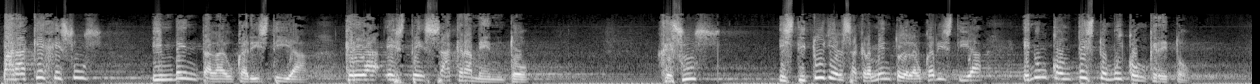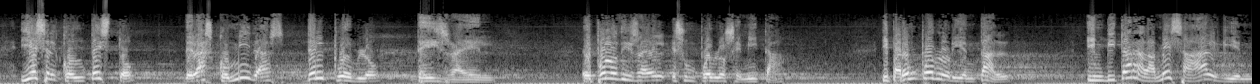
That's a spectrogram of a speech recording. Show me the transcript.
¿Para qué Jesús inventa la Eucaristía, crea este sacramento? Jesús instituye el sacramento de la Eucaristía en un contexto muy concreto, y es el contexto de las comidas del pueblo de Israel. El pueblo de Israel es un pueblo semita, y para un pueblo oriental, Invitar a la mesa a alguien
